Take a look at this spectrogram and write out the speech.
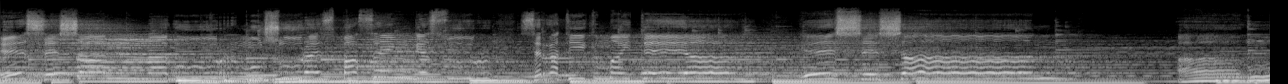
ez esan agur musura ezpazen gezur zergatik maitea ez esan agur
